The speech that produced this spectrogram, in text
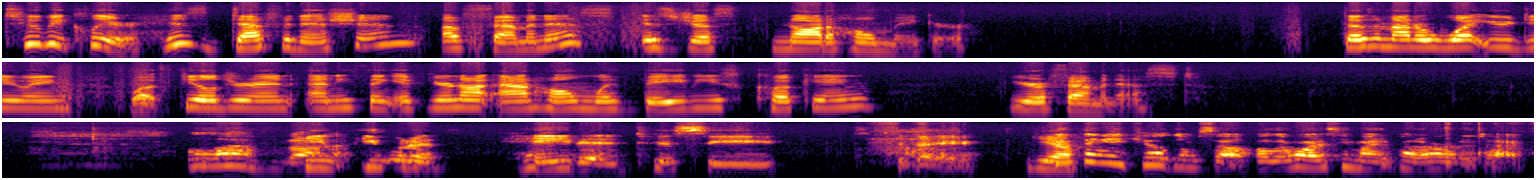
to be clear, his definition of feminist is just not a homemaker. Doesn't matter what you're doing, what field you're in, anything. If you're not at home with babies cooking, you're a feminist. Love that. He, he would have hated to see today. Yeah. Good thing he killed himself, otherwise he might have had a heart attack.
